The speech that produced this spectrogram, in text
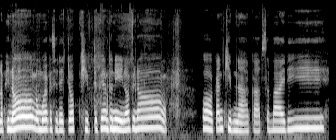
แล้วพี่น้องน้องมวยก็สิได้จบคลิปแต่เพียงเท่านี้เนาะพี่น้องพ่อกันคลิปหน้ากราบสบายดี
